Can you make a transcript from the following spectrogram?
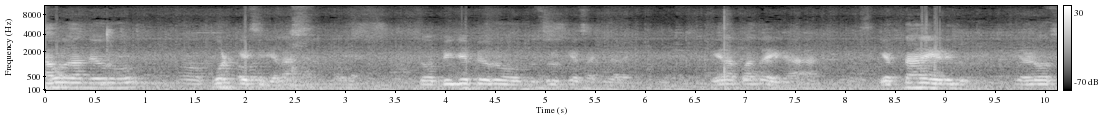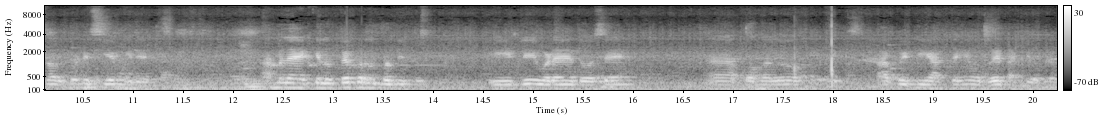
ರಾಹುಲ್ ಗಾಂಧಿ ಅವರು ಕೋರ್ಟ್ ಕೇಸ್ ಇದೆಯಲ್ಲ? ಸೊ ಬಿ ಜೆ ಪಿಯವರು ಸುಳ್ಳು ಕೇಸ್ ಹಾಕಿದ್ದಾರೆ. ಏನಪ್ಪ ಅಂದ್ರೆ ಈಗ ಯತ್ನಾಳೇ ಹೇಳಿದ್ರು ಎರಡೂವರೆ ಸಾವಿರ ಕೋಟಿ ಸಿ ಎಂ ಇದೆ ಅಂತ. ಆಮೇಲೆ ಕೆಲವು ಪೇಪರ್ ಬಂದಿತ್ತು. ಈ ಇಡ್ಲಿ, ವಡೆ, ದೋಸೆ ಪೊಂಗಲು ಕಾಫಿ ಟೀ ಹಾಕ್ದಂಗೆ ಒಂದು ರೇಟ್ ಹಾಕಿದ್ರು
